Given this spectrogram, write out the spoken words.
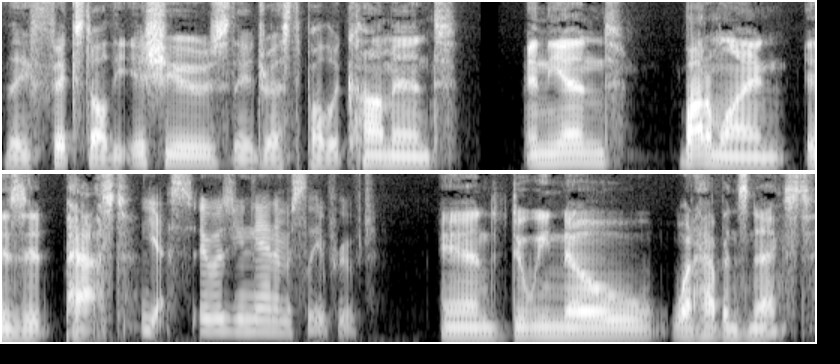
They fixed all the issues. They addressed the public comment. In the end, bottom line is it passed. Yes, it was unanimously approved. And do we know what happens next?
